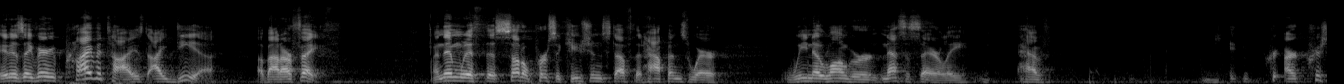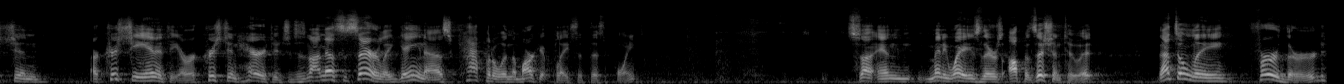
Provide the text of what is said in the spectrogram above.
it is a very privatized idea about our faith. And then with this subtle persecution stuff that happens where we no longer necessarily have our Christian our Christianity or our Christian heritage does not necessarily gain us capital in the marketplace at this point so in many ways there's opposition to it, that's only furthered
